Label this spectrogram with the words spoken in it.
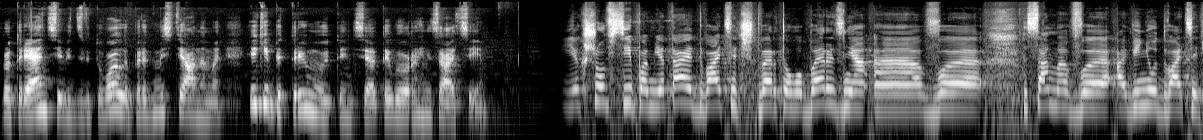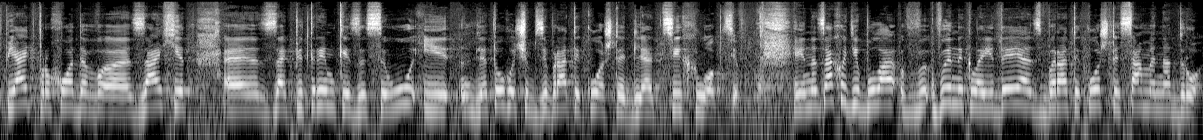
Ротаріанці відзвітували перед містянами, які підтримують ініціативи організації. Якщо всі пам'ятають, 24 березня е, в саме в Авеню 25 проходив е, захід е, за підтримки ЗСУ і для того, щоб зібрати кошти для цих хлопців. І на заході була виникла ідея збирати кошти саме на дрон.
